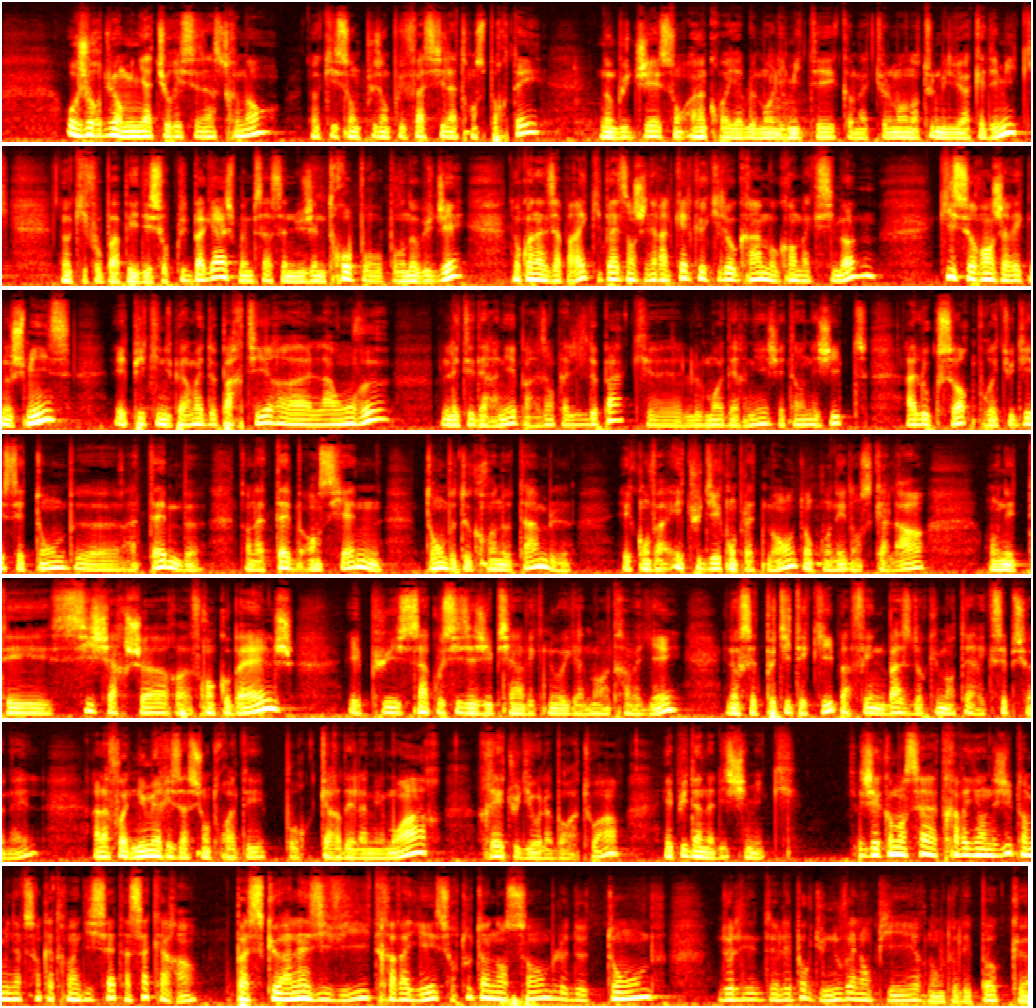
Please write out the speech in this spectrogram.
Aujourd'hui, on miniaturise ces instruments, donc ils sont de plus en plus faciles à transporter. Nos budgets sont incroyablement limités, comme actuellement dans tout le milieu académique. Donc il ne faut pas payer des surplus de bagages, même ça, ça nous gêne trop pour, nos budgets. Donc on a des appareils qui pèsent en général quelques kilogrammes au grand maximum, qui se rangent avec nos chemises, et puis qui nous permettent de partir euh, là où on veut. L'été dernier, par exemple, à l'île de Pâques, euh, le mois dernier, j'étais en Égypte, à Luxor, pour étudier ces tombes euh, à Thèbes, dans la Thèbes ancienne, tombes de grands notables, et qu'on va étudier complètement. Donc on est dans ce cas-là, on était six chercheurs euh, franco-belges et puis cinq ou six Égyptiens avec nous également à travailler. Et donc cette petite équipe a fait une base documentaire exceptionnelle, à la fois de numérisation 3D pour garder la mémoire, réétudier au laboratoire, et puis d'analyse chimique. J'ai commencé à travailler en Égypte en 1997 à Saqqara, parce que Alain Zivy travaillait sur tout un ensemble de tombes de l'époque du Nouvel Empire, donc de l'époque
